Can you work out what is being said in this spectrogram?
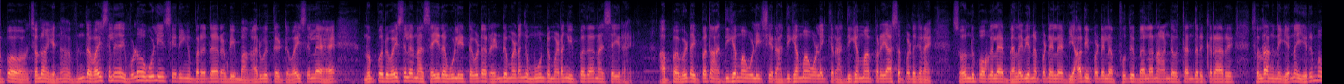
அப்போது சொல்லுவாங்க என்ன இந்த வயசில் இவ்வளோ ஊழியம் செய்கிறீங்க பிரதர் அப்படிம்பாங்க. அறுபத்தெட்டு வயசில் முப்பது வயசில் நான் செய்த ஊழியத்தை விட ரெண்டு மடங்கு மூன்று மடங்கு இப்போ தான் நான் செய்கிறேன் அப்போ விட இப்போ தான் அதிகமாக ஊழி செய்கிறேன் அதிகமாக உழைக்கிறேன் அதிகமாக பிரயாசப்படுகிறேன். சோர்ந்து போகலை பலவீனப்படலை வியாதிப்படலை புது பலன் ஆண்டவர் தந்திருக்கிறாரு. சொல்கிறாங்க நீங்கள் என்ன இரும்பு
